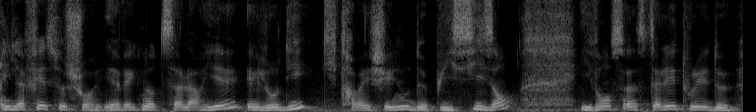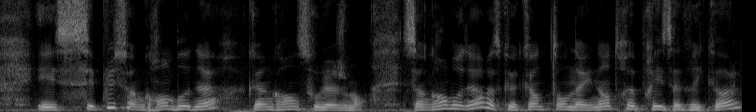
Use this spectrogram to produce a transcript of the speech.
Il a fait ce choix. Et avec notre salarié, Elodie, qui travaille chez nous depuis six ans, ils vont s'installer tous les deux. Et c'est plus un grand bonheur qu'un grand soulagement. C'est un grand bonheur parce que quand on a une entreprise agricole,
